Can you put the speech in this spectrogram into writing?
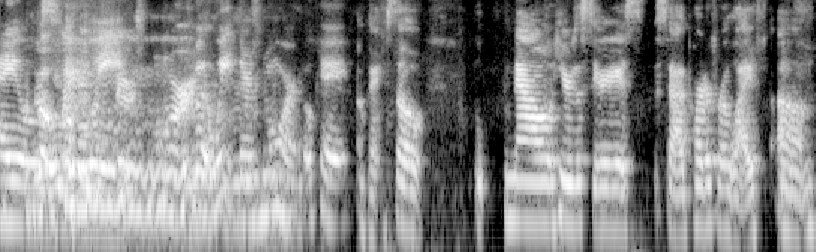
Ayo, But wait, wait. there's more. But wait, there's more. Okay. Okay, so now here's a serious, sad part of her life. Um,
